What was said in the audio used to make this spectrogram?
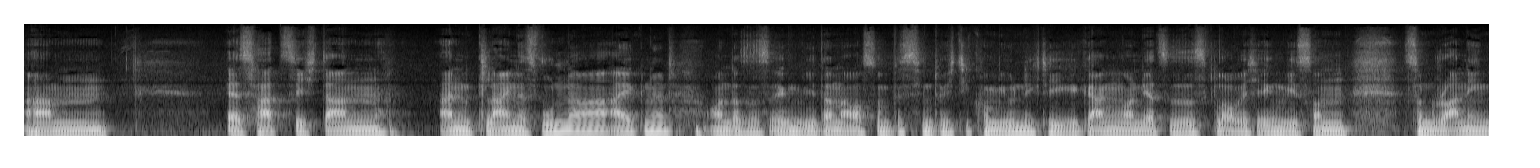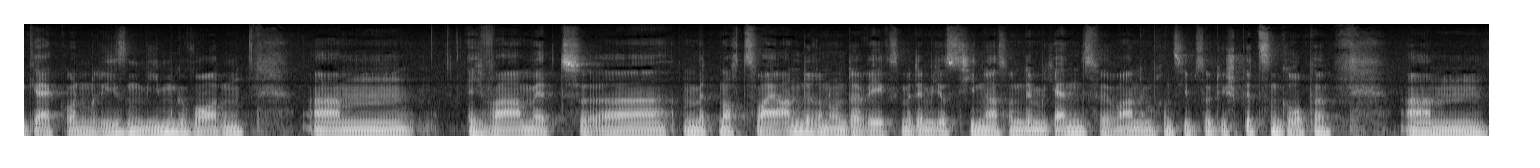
Ähm, es hat sich dann ein kleines Wunder ereignet und das ist irgendwie dann auch so ein bisschen durch die Community gegangen und jetzt ist es, glaube ich, irgendwie so ein, so ein Running Gag und ein Riesen-Meme geworden. Ähm, ich war mit, äh, mit noch zwei anderen unterwegs, mit dem Justinas und dem Jens. Wir waren im Prinzip so die Spitzengruppe. Ähm,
